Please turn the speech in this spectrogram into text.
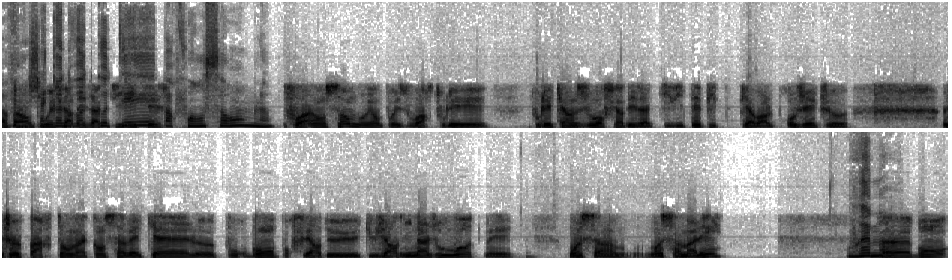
enfin, Bah, chacun de votre côté, parfois ensemble. Fois ensemble, oui, on pouvait se voir tous les tous les 15 jours, faire des activités, puis puis avoir le projet que je je parte en vacances avec elle euh, pour bon pour faire du, du jardinage ou autre, mais moi ça moi ça m'allait. Vraiment? Euh, bon,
